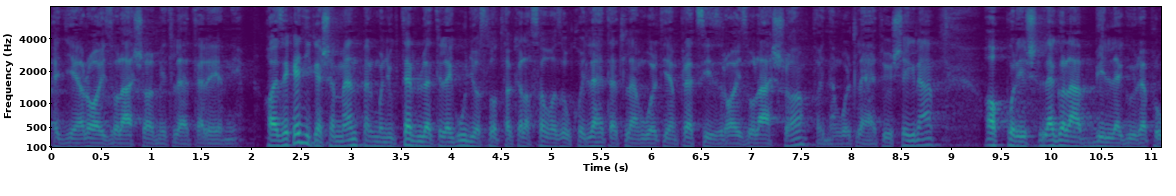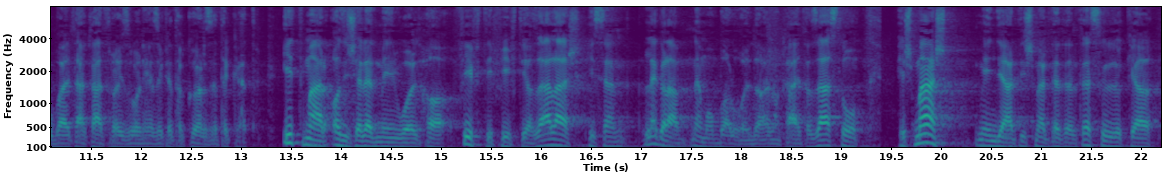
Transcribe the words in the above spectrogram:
egy ilyen rajzolással mit lehet elérni. Ha ezek egyike sem ment, mert mondjuk területileg úgy osztottak el a szavazók, hogy lehetetlen volt ilyen precíz rajzolásra, vagy nem volt lehetőség rá, akkor is legalább billegűre próbálták átrajzolni ezeket a körzeteket. Itt már az is eredmény volt, ha 50-50 az állás, hiszen legalább nem a bal oldalnak állt a zászló, és más mindjárt ismertetett eszközökkel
